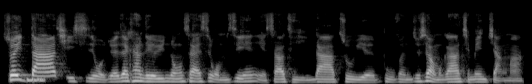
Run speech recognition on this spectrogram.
所以大家其实我觉得在看这个运动赛事，我们之间也是要提醒大家注意的部分，就像我们刚刚前面讲嘛，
